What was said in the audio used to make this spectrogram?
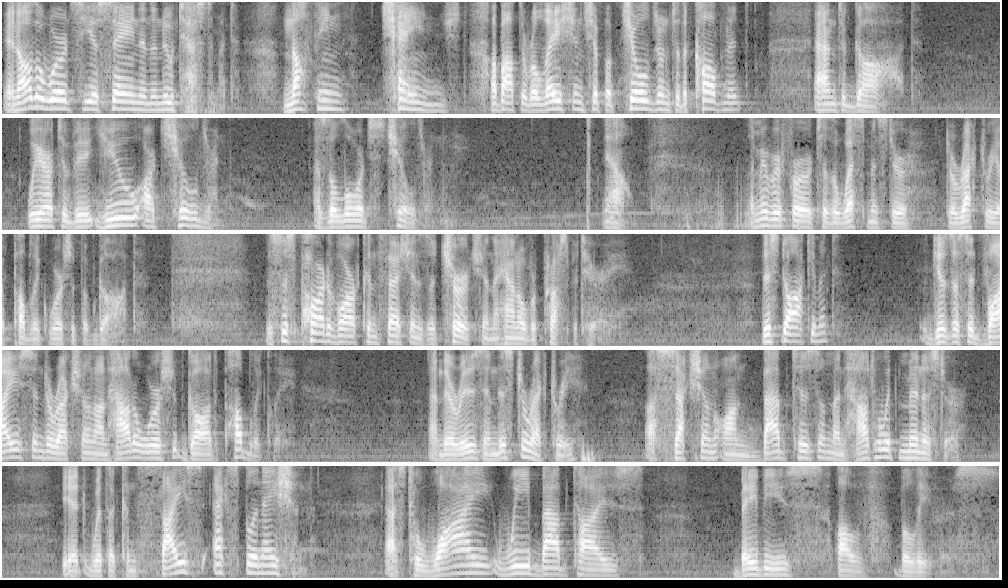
In other words, he is saying in the New Testament, nothing changed about the relationship of children to the covenant and to God. We are to view you, our children as the Lord's children. Now, let me refer to the Westminster Directory of Public Worship of God. This is part of our confession as a church in the Hanover Presbytery. This document gives us advice and direction on how to worship God publicly. And there is in this directory a section on baptism and how to administer it with a concise explanation as to why we baptize babies of believers.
